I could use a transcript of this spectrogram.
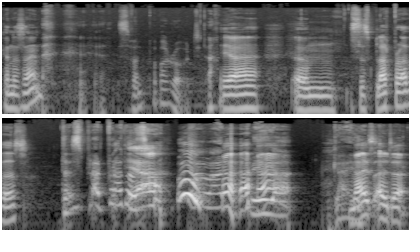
Kann das sein? Das ist von Papa Roach. Ja. Ähm, ist das Blood Brothers? Das ist Blood Brothers. Ja! Mann, mega. Geil. Nice, Alter.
